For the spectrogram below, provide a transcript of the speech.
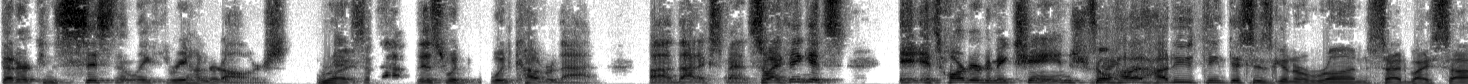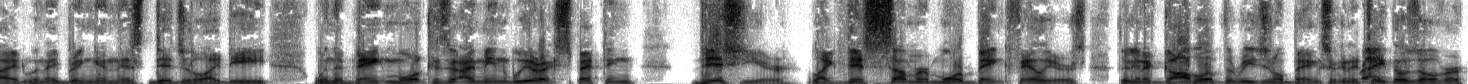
that are consistently $300. Right. And so that, this would, would cover that, uh, that expense. So I think it's, it's harder to make change. So right? how how do you think this is going to run side by side when they bring in this digital ID? When the bank more because I mean we are expecting this year, like this summer, more bank failures. They're going to gobble up the regional banks. They're going right. to take those over.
